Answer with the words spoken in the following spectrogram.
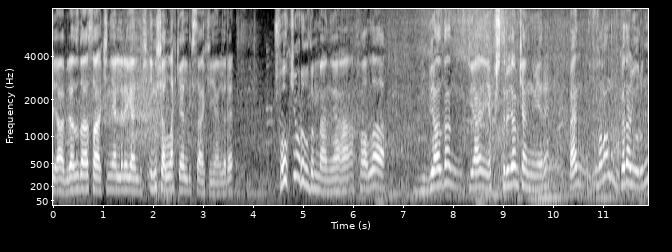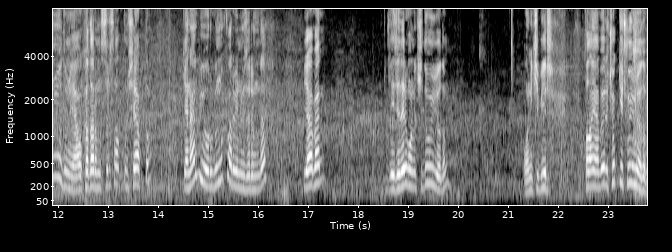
Ya biraz daha sakin yerlere geldik. İnşallah geldik sakin yerlere. Çok yoruldum ben ya. Vallahi birazdan yani yapıştıracağım kendimi yere. Ben uzun zamandır bu kadar yorulmuyordum ya. O kadar mısır sattım şey yaptım. Genel bir yorgunluk var benim üzerimde. Ya ben geceleri 12'de uyuyordum. 12-1 falan ya böyle çok geç uyumuyordum.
